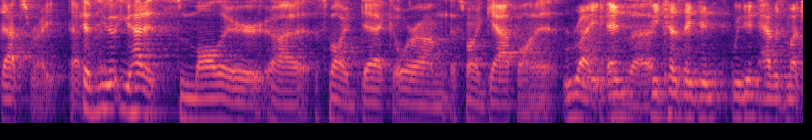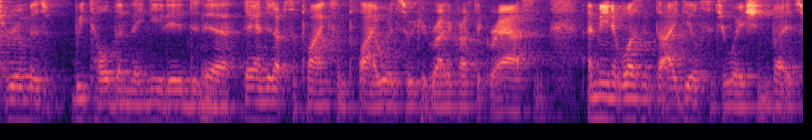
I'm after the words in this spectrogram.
that's right. That's Because you you had it smaller, uh, a smaller deck or um, a smaller gap on it. Right, because and because they didn't, we didn't have as much room as we told them they needed, and Yeah. they ended up supplying some plywood so we could ride across the grass. And I mean, it wasn't the ideal situation, but it's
